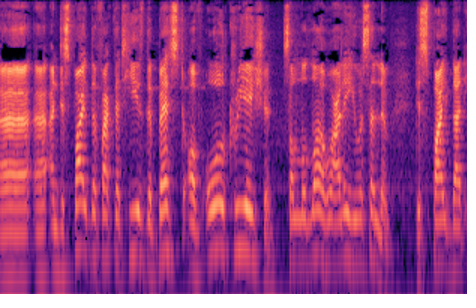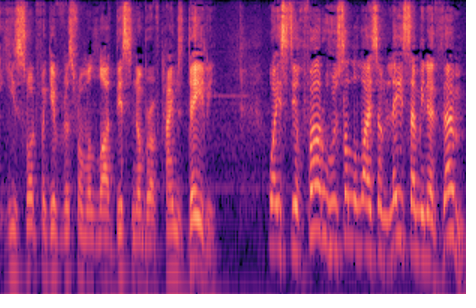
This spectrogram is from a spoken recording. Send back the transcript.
uh, uh, and despite the fact that he is the best of all creation, sallallahu alaihi wasallam, despite that he sought forgiveness from Allah this number of times daily. وَإِسْتِغْفَارُهُ صلى الله عليه وسلم لَيْسَ مِنَ الذَّنْبِ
